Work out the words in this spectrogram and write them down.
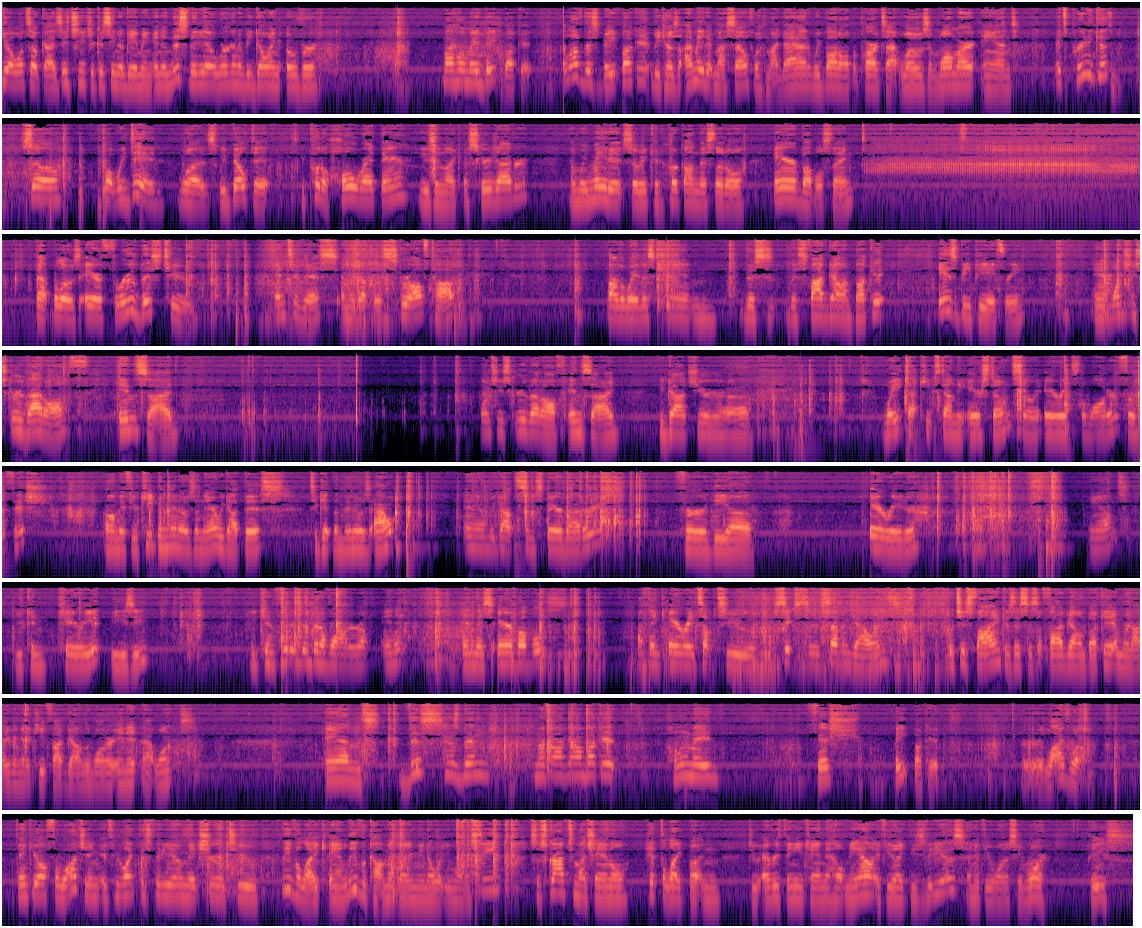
Yo, what's up guys? It's Feature Casino Gaming, and in this video we're going to be going over my homemade bait bucket. I love this bait bucket because I made it myself with my dad. We bought all the parts at Lowe's and Walmart, and it's pretty good. So, what we did was we built it, we put a hole right there using like a screwdriver, and we made it so we could hook on this little air bubbles thing. That blows air through this tube into this, and we got this screw off top. By the way, this can this this five gallon bucket is BPA free, and once you screw that off inside, once you screw that off inside, you got your uh, weight that keeps down the air stone, so it aerates the water for the fish. Um, if you're keeping minnows in there, we got this to get the minnows out. And we got some spare batteries for the uh, aerator. And you can carry it easy. You can fit a good bit of water up in it. And this air bubbles, I think aerates up to six or seven gallons, which is fine because this is a five gallon bucket and we're not even going to keep five gallons of water in it at once. And this has been my five gallon bucket, homemade fish bait bucket, or live well. Thank you all for watching. If you like this video, make sure to leave a like and leave a comment letting me know what you want to see. Subscribe to my channel, hit the like button, do everything you can to help me out if you like these videos and if you want to see more. Peace.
